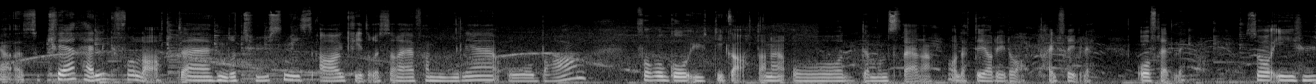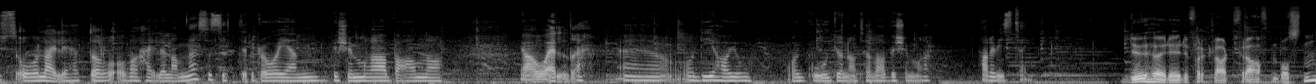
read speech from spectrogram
Ja, altså Hver helg forlater hundretusenvis av hviterussere familie og barn for å gå ut i gatene og demonstrere. Og dette gjør de da helt frivillig og fredelig. Så i hus og leiligheter over hele landet så sitter det da igjen bekymra barn og, ja, og eldre. Eh, og de har jo òg gode grunner til å være bekymra, har det vist seg. Du hører Forklart fra Aftenposten.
